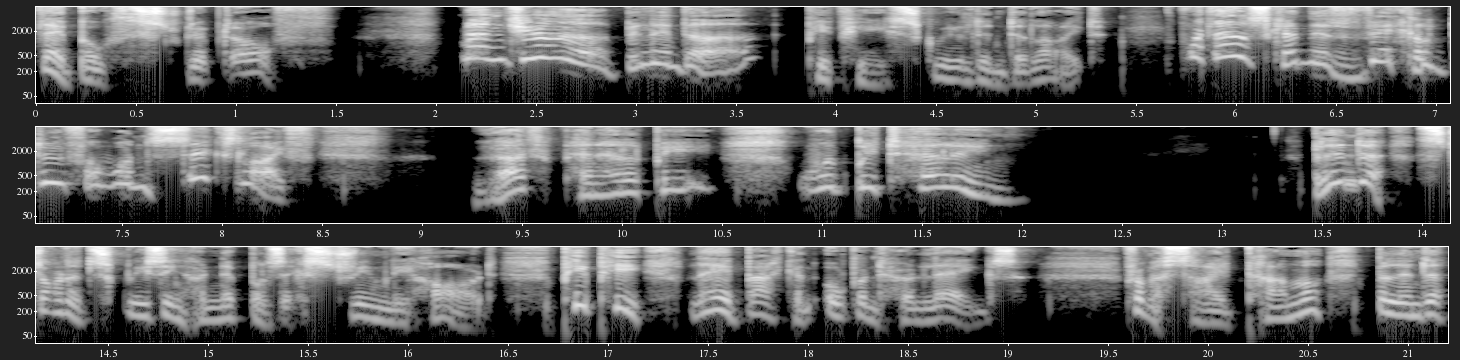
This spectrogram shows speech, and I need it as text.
they both stripped off. Mon Dieu, Belinda! Peepee squealed in delight. What else can this vehicle do for one's sex life? That, Penelope, would be telling. Belinda started squeezing her nipples extremely hard. Peepee lay back and opened her legs. From a side panel, Belinda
